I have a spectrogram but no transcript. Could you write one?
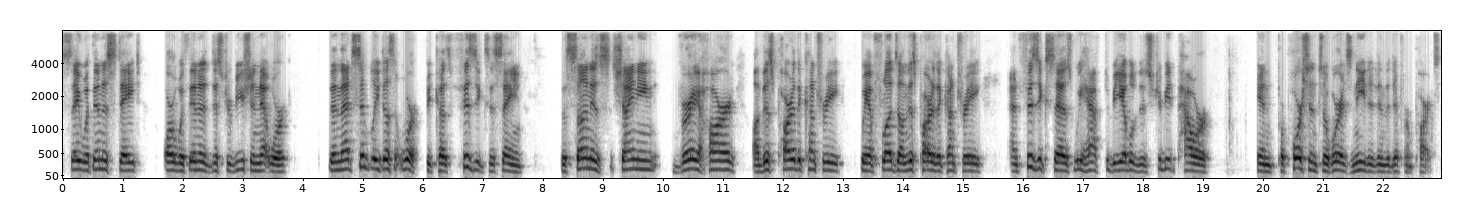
say, within a state or within a distribution network, then that simply doesn't work because physics is saying the sun is shining very hard on this part of the country. We have floods on this part of the country. And physics says we have to be able to distribute power in proportion to where it's needed in the different parts.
